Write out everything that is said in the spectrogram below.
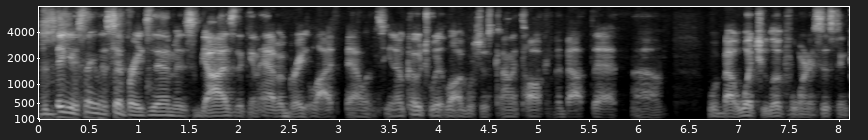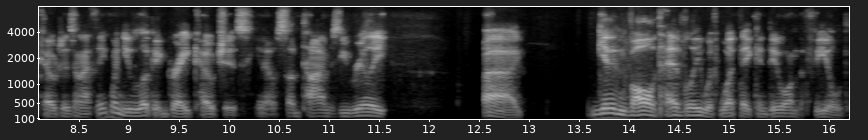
the biggest thing that separates them is guys that can have a great life balance. You know, Coach Whitlock was just kind of talking about that, um, about what you look for in assistant coaches. And I think when you look at great coaches, you know, sometimes you really uh, get involved heavily with what they can do on the field.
